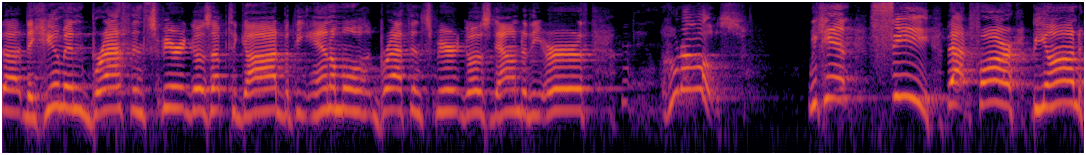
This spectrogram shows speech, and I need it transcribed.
uh, the human breath and spirit goes up to God, but the animal breath and spirit goes down to the earth, who knows? We can't see that far beyond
